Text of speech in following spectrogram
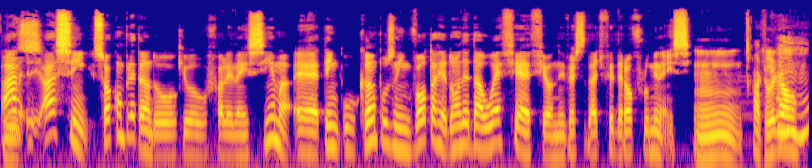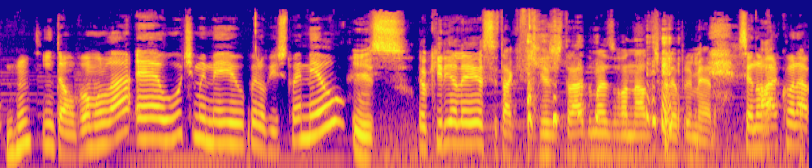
Ah, Isso. ah, sim, só completando o que eu falei lá em cima, é, tem o campus em Volta Redonda é da UFF, a Universidade Federal Fluminense. Hum. Ah, que legal. Uhum. Então, vamos lá. É, o último e-mail, pelo visto, é meu. Isso. Eu queria ler esse, tá? Que fique registrado, mas o Ronaldo escolheu primeiro. Você não marcou na.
